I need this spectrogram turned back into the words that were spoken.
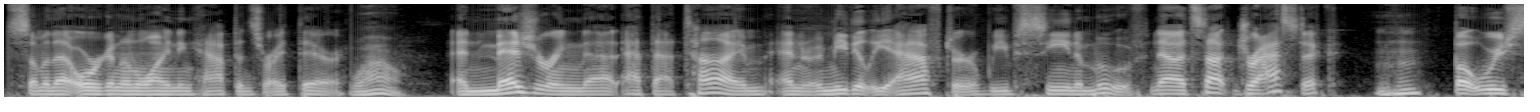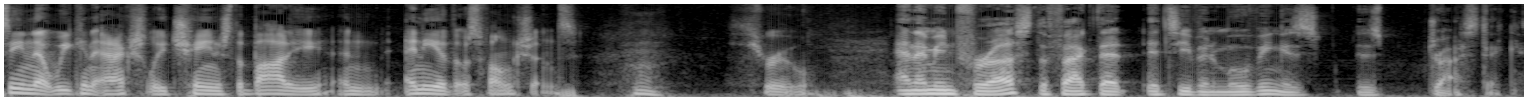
some of that organ unwinding happens right there wow and measuring that at that time and immediately after we've seen a move now it's not drastic mm-hmm. but we've seen that we can actually change the body and any of those functions hmm. through And I mean, for us, the fact that it's even moving is is drastic.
